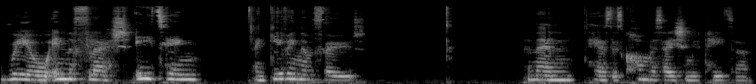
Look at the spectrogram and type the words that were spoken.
real in the flesh, eating and giving them food. And then he has this conversation with Peter,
